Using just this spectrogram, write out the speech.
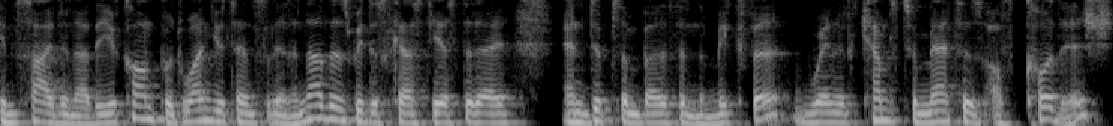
inside another. You can't put one utensil in another, as we discussed yesterday, and dip them both in the mikveh. When it comes to matters of kodesh,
